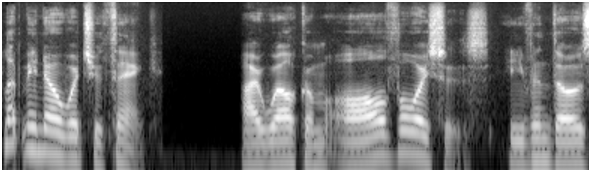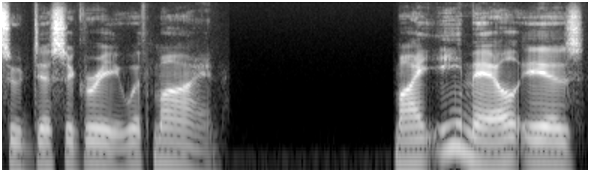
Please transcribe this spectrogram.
let me know what you think. I welcome all voices, even those who disagree with mine. My email is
